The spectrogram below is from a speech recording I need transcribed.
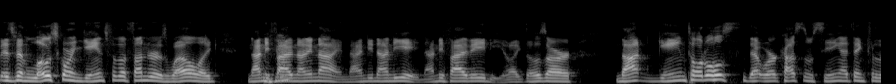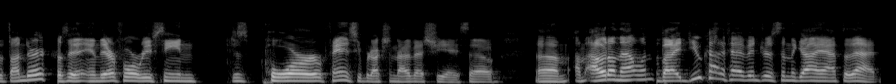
it's been low scoring games for the Thunder as well, like 95 mm-hmm. 99, 90 98, 95 80. Like those are not game totals that we're accustomed to seeing, I think, for the Thunder. And therefore, we've seen just poor fantasy production out of SGA. So um, I'm out on that one, but I do kind of have interest in the guy after that,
